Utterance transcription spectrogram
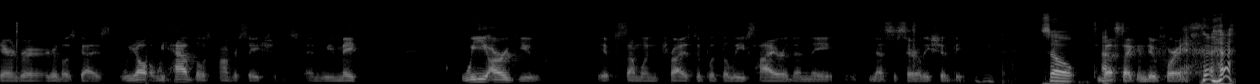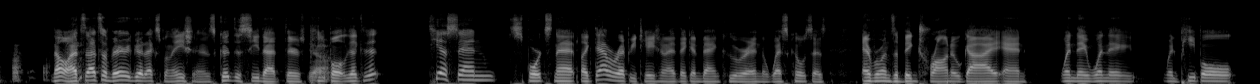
Darren Dreger, those guys. We all we have those conversations, and we make we argue if someone tries to put the Leafs higher than they necessarily should be. Mm-hmm. so It's the best I can do for you. no, that's that's a very good explanation. It's good to see that there's Yeah. people like TSN, Sportsnet, like they have a reputation, I think, in Vancouver and the West Coast as everyone's a big Toronto guy. And when they when they when people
